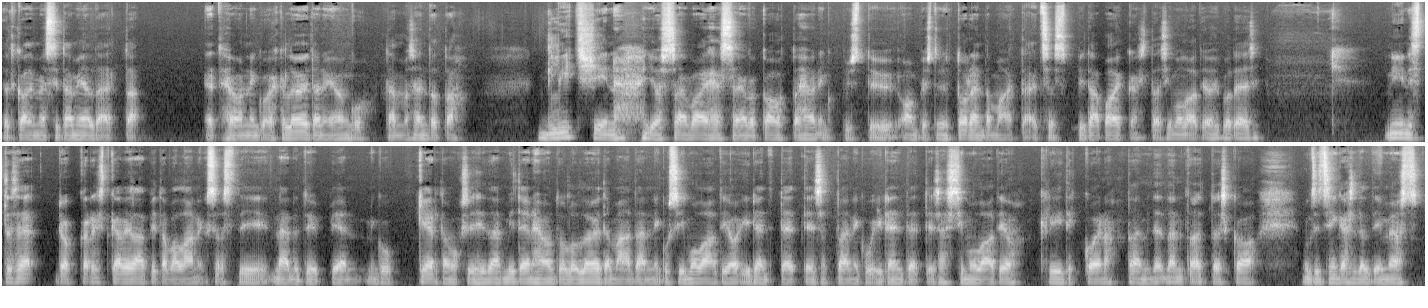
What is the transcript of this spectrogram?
jotka oli myös sitä mieltä, että, että he on niin kuin ehkä löytänyt jonkun tämmöisen tota, glitchin jossain vaiheessa, jonka kautta hän niin pystyy, on pystynyt todentamaan, että itse asiassa pitää paikkansa tämä simulaatiohypoteesi. Niin, niin sitten se dokkarista kävi läpi tavallaan niin näiden tyyppien niin kuin kertomuksia siitä, että miten he on tullut löytämään tämän niin simulaatio-identiteettinsä tai niin kuin identiteettinsä simulaatiokriitikkoina, tai miten tämä nyt ajattaisikaan. Mutta sitten siinä käsiteltiin myös,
